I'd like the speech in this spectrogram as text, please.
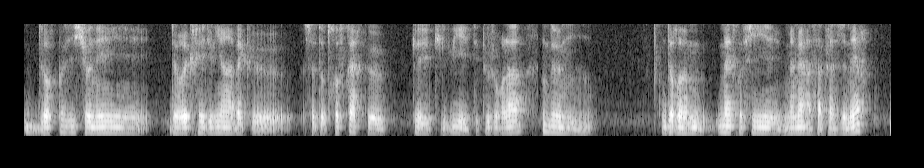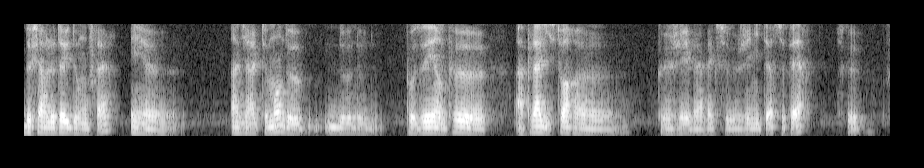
de repositionner, de recréer du lien avec euh, cet autre frère que, qui lui était toujours là, de, de remettre aussi ma mère à sa place de mère, de faire le deuil de mon frère. Et, euh, indirectement de, poser un peu à plat l'histoire que j'ai bah, avec ce géniteur, ce père, parce que je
